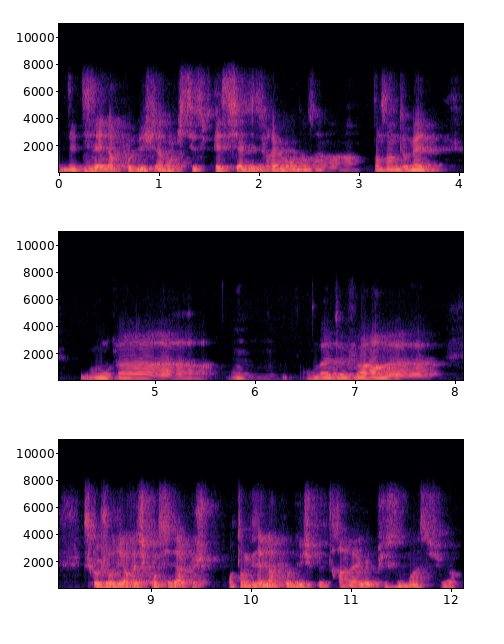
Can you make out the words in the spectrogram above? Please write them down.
des designers produits finalement qui se spécialisent vraiment dans un, dans un domaine où on va, on, va devoir. Parce qu'aujourd'hui, en fait, je considère que en tant que designer produit, je peux travailler plus ou moins sur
